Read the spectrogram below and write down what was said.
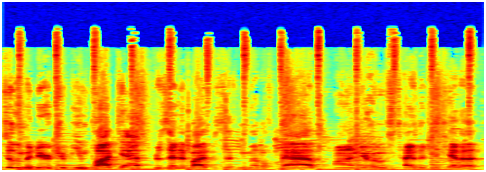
to the Madera Tribune podcast presented by Pacific Metal Fab. I'm your host, Tyler Takeda,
